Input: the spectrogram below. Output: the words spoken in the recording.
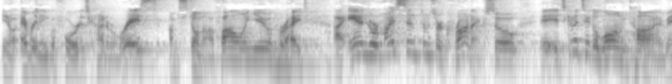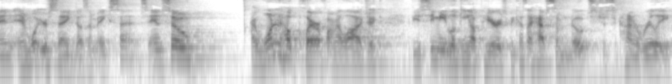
you know, everything before it is kind of erased. I'm still not following you, right? Uh, and or my symptoms are chronic. So it's going to take a long time and, and what you're saying doesn't make sense. And so I wanted to help clarify my logic. If you see me looking up here, it's because I have some notes just to kind of really,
